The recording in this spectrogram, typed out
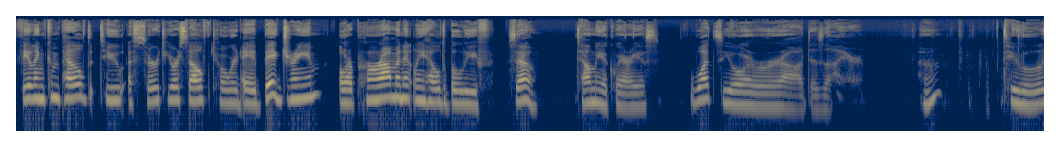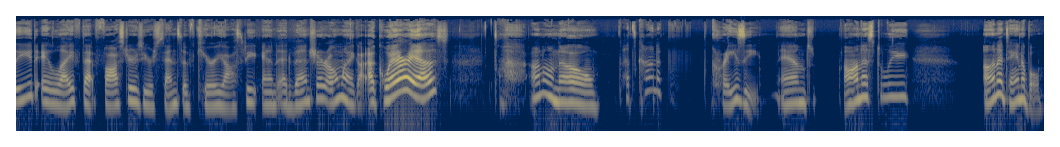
feeling compelled to assert yourself toward a big dream or prominently held belief. So, tell me, Aquarius, what's your raw desire? Huh? To lead a life that fosters your sense of curiosity and adventure? Oh my god, Aquarius! I don't know. That's kind of crazy and honestly unattainable.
